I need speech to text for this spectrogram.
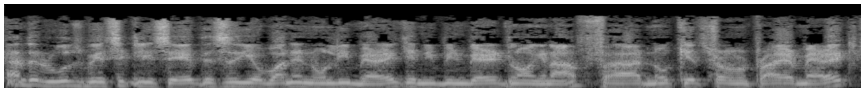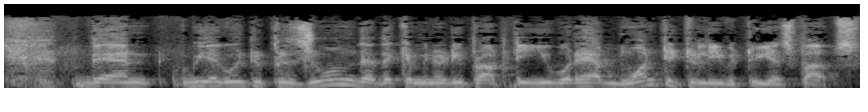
And the rules basically say if this is your one and only marriage and you've been married long enough, uh, no kids from a prior marriage, then we are going to presume that the community property you would have wanted to leave it to your spouse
